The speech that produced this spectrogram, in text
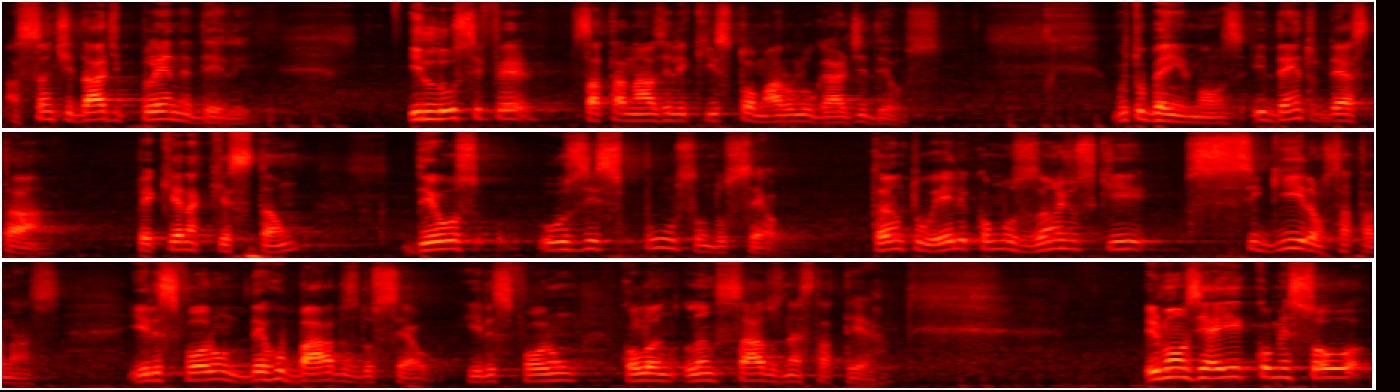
a santidade plena é dele. E Lúcifer, Satanás, ele quis tomar o lugar de Deus. Muito bem, irmãos, e dentro desta pequena questão, Deus os expulsam do céu, tanto ele como os anjos que seguiram Satanás. E eles foram derrubados do céu, eles foram lançados nesta terra. Irmãos, e aí começou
